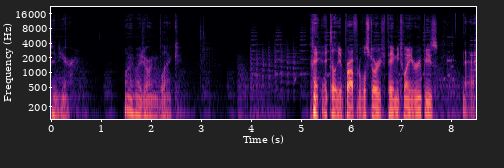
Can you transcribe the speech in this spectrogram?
In here? Why am I drawing a blank? I tell you a profitable story if you pay me 20 rupees. Nah.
